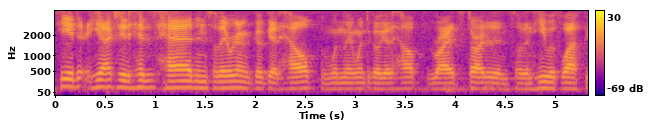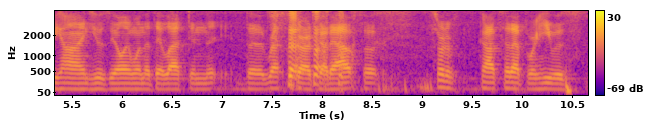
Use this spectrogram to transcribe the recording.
He had, he actually hit his head and so they were going to go get help and when they went to go get help the riot started and so then he was left behind he was the only one that they left and the, the rest of the guards got out so it sort of got set up where he was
